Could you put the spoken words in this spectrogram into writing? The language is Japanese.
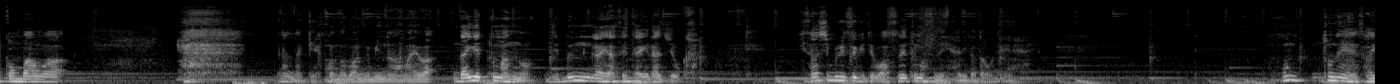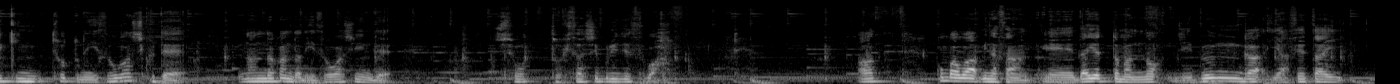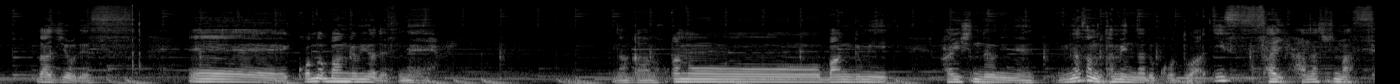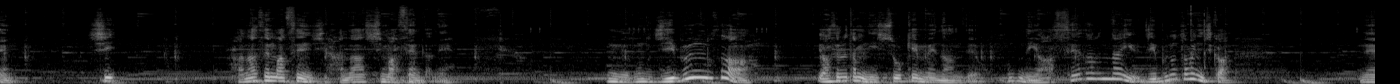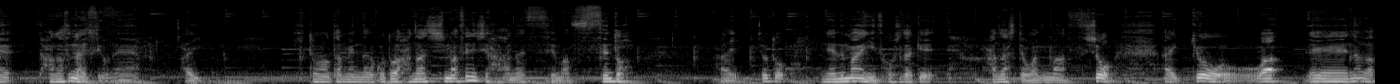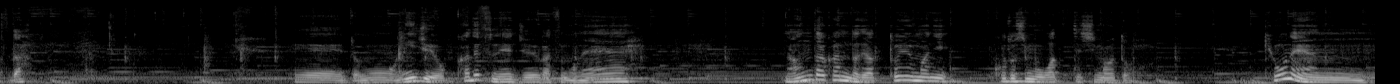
い、こんばんは。なんだっけ、この番組の名前は、ダイエットマンの自分が痩せたいラジオか。久しぶりすぎて忘れてますね、やり方をね。ほんとね、最近ちょっとね、忙しくて、なんだかんだで忙しいんで、ちょっと久しぶりですわ。あ、こんばんは、皆さん。えーダイエットマンの自分が痩せたいラジオです。えーこの番組はですね、なんか他の番組配信のようにね、皆さんのためになることは一切話しませんし、話せませんし、話しませんだね。もう、ほんと自分のさ、痩せるために一生懸命なんだよ。ほんとね、痩せられないよ。自分のためにしか、ね、話せないですよね。はい。人のためになることは話しませんし、話せませんと。はい。ちょっと寝る前に少しだけ話して終わりましょう。はい。今日は、えー、何月だ？えーと、もう24日ですね、10月もね。なんだかんだであっという間に今年も終わってしまうと。去年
